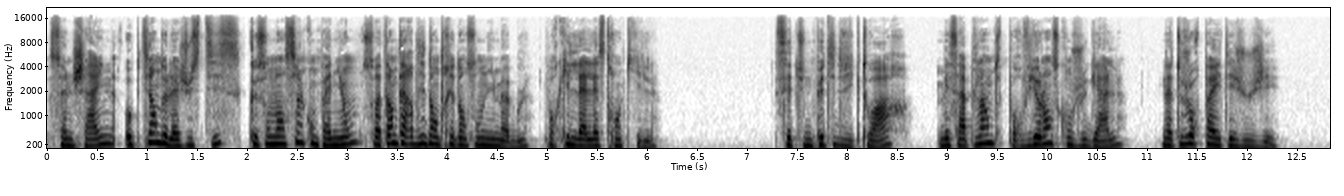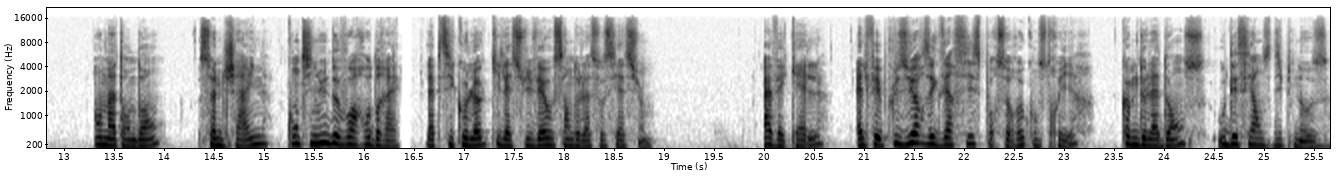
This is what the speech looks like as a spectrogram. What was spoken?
Sunshine obtient de la justice que son ancien compagnon soit interdit d'entrer dans son immeuble pour qu'il la laisse tranquille. C'est une petite victoire, mais sa plainte pour violence conjugale n'a toujours pas été jugée. En attendant, Sunshine continue de voir Audrey, la psychologue qui la suivait au sein de l'association. Avec elle, elle fait plusieurs exercices pour se reconstruire, comme de la danse ou des séances d'hypnose.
